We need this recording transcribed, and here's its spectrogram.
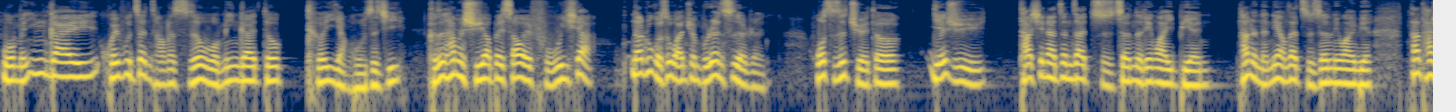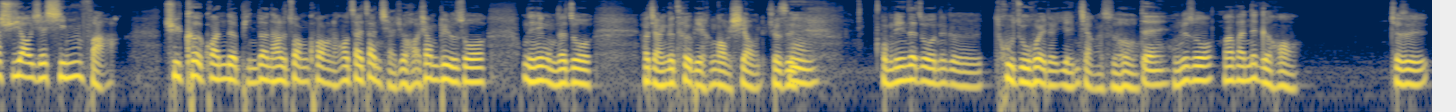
我们应该恢复正常的时候，我们应该都可以养活自己，可是他们需要被稍微扶一下。那如果是完全不认识的人，我只是觉得，也许他现在正在指针的另外一边，他的能量在指针另外一边，那他需要一些心法去客观的评断他的状况，然后再站起来就好。像比如说那天我们在做，要讲一个特别很好笑的，就是嗯，我们那天在做那个互助会的演讲的时候，对，我们就说麻烦那个哈，就是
